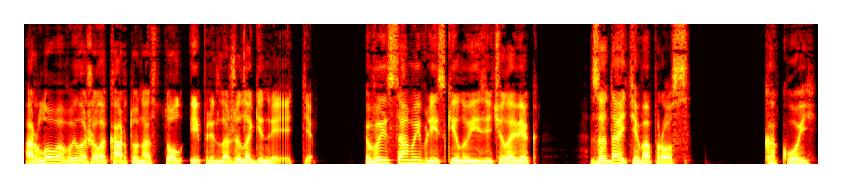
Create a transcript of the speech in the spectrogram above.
Орлова выложила карту на стол и предложила Генриетте. «Вы самый близкий Луизе человек. Задайте вопрос». «Какой?» —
